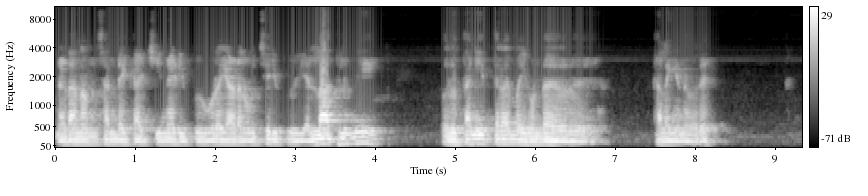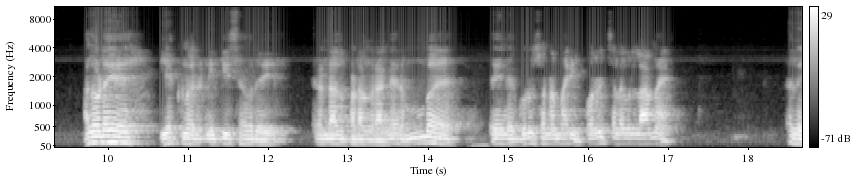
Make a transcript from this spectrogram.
நடனம் சண்டை காட்சி நடிப்பு உரையாடல் உச்சரிப்பு எல்லாத்துலேயுமே ஒரு தனித்திறமை கொண்ட ஒரு கலைஞன் அவர் அதோட இயக்குனர் நிதிஷ் அவர் ரெண்டாவது படங்கிறாங்க ரொம்ப எங்கள் குரு சொன்ன மாதிரி பொருள் செலவு இல்லாமல் அதை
